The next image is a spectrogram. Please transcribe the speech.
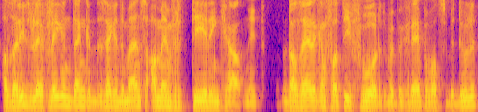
Als daar iets blijft liggen, denken, zeggen de mensen, ah, mijn vertering gaat niet. Dat is eigenlijk een foutief woord. We begrijpen wat ze bedoelen.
